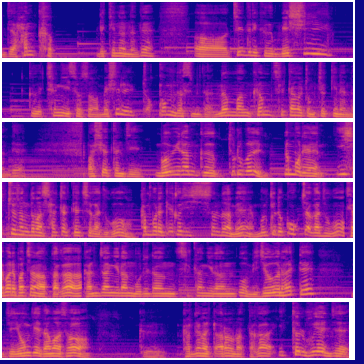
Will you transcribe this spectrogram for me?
이제 한컵 이렇게 넣었는데 어 저희들이 그 매실 그 청이 있어서 매실을 조금 넣습니다. 넣은 만큼 설탕을 좀 적게 넣었는데 맛이 어떤지 모이랑 그 두릅을 물에 20초 정도만 살짝 데쳐가지고 찬물에 깨끗이 씻은 다음에 물기를 꼭 짜가지고 재반에 받쳐놨다가 간장이랑 물이랑 설탕이랑 또 미지근할 때 이제 용기에 담아서 그 간장을 따로 놨다가 이틀 후에 이제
